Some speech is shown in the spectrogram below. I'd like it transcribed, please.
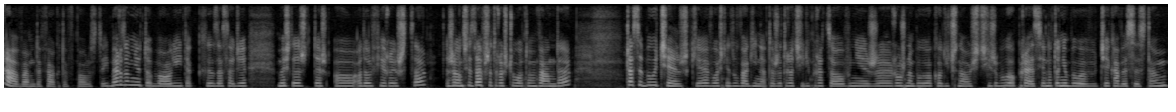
prawem de facto w Polsce. I bardzo mnie to boli. I tak w zasadzie myślę też o Adolfie Ryszce, że on się zawsze troszczył o tę Wandę. Czasy były ciężkie właśnie z uwagi na to, że tracili pracownię, że różne były okoliczności, że były opresje. No to nie był ciekawy system,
